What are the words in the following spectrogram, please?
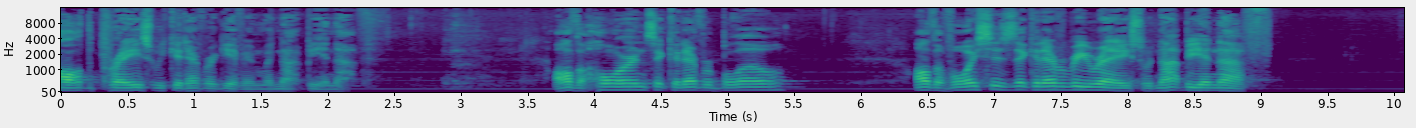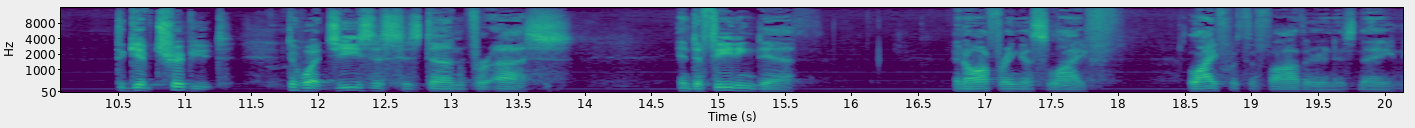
all the praise we could ever give him would not be enough. All the horns that could ever blow, all the voices that could ever be raised would not be enough to give tribute to what Jesus has done for us in defeating death and offering us life, life with the Father in His name.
